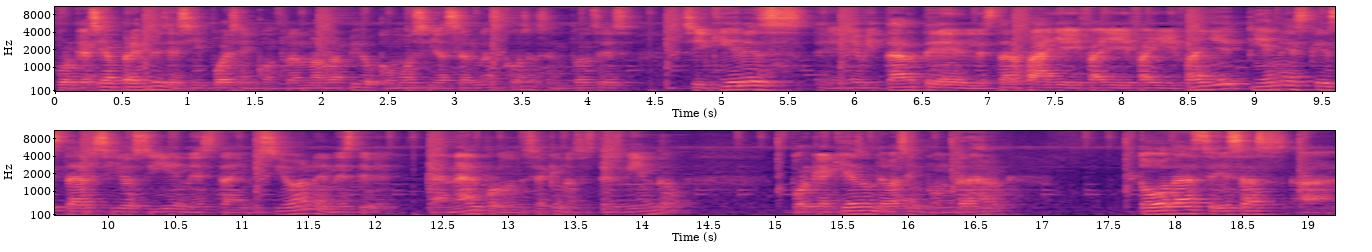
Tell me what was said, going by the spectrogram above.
porque así aprendes y así puedes encontrar más rápido cómo sí hacer las cosas. Entonces, si quieres eh, evitarte el estar falle y falle y falle y falle, tienes que estar sí o sí en esta emisión, en este canal, por donde sea que nos estés viendo, porque aquí es donde vas a encontrar todas esas ah,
